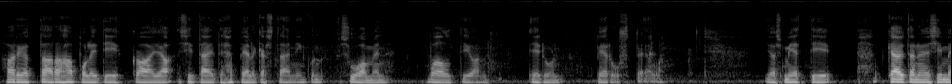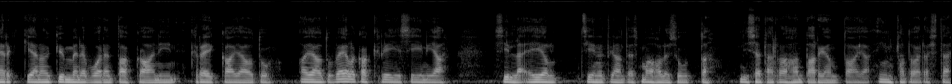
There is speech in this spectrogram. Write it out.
harjoittaa rahapolitiikkaa ja sitä ei tehdä pelkästään niin kuin Suomen valtion edun perusteella. Jos miettii käytännön esimerkkiä noin kymmenen vuoden takaa, niin Kreikka ajautui, ajautui velkakriisiin ja sillä ei ollut siinä tilanteessa mahdollisuutta lisätä rahan tarjontaa ja inflatoida sitä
